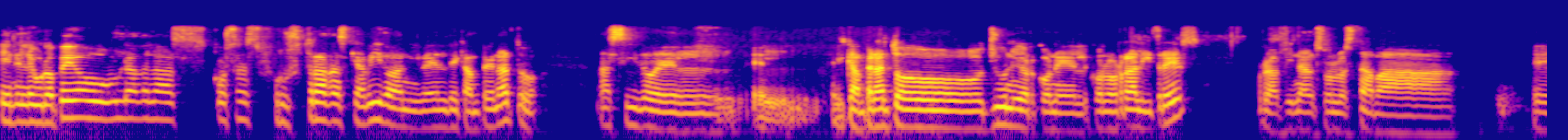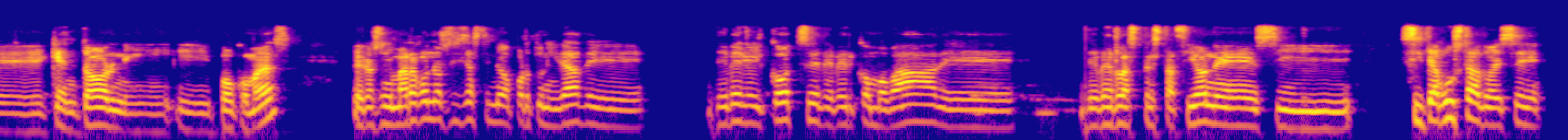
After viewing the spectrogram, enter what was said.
en el europeo, una de las cosas frustradas que ha habido a nivel de campeonato ha sido el, el- el campeonato junior con, el, con los Rally 3, porque al final solo estaba eh, Ken Thorne y, y poco más. Pero sin embargo, no sé si has tenido oportunidad de, de ver el coche, de ver cómo va, de, de ver las prestaciones y si te ha gustado ese,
